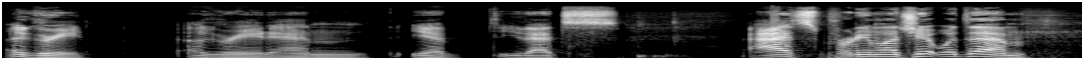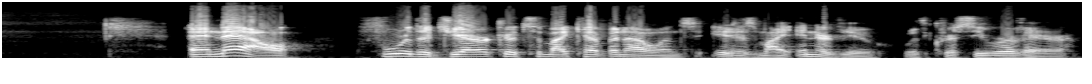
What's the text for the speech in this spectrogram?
Agreed, agreed, and yeah, that's that's pretty much it with them. And now for the Jericho to my Kevin Owens, it is my interview with Chrissy Rivera.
